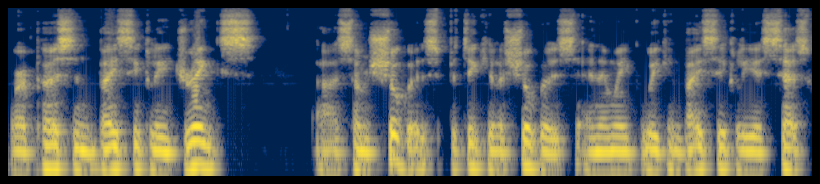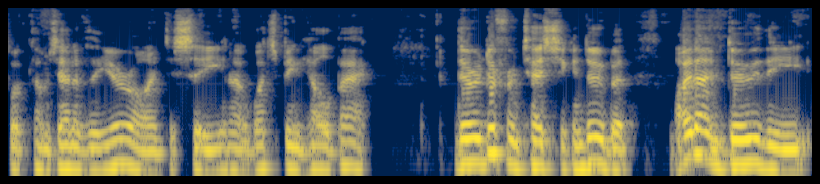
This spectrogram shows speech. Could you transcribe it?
where a person basically drinks uh, some sugars, particular sugars, and then we, we can basically assess what comes out of the urine to see, you know, what's being held back. There are different tests you can do, but I don't do the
